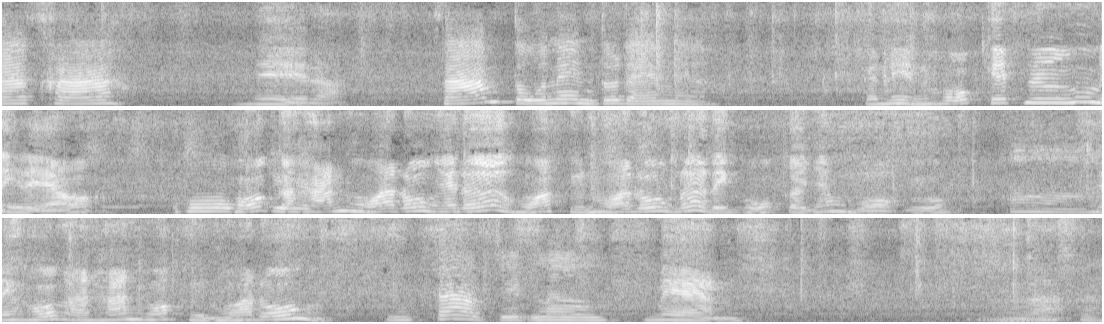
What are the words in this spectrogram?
นะคะนี่ล่ะสามตัวเน้นตัวใดแม่ ก็นี่หกเก็ตหนึ่งนี่แหล้วหกหกเจ็ก็ดหันหัวลงไงเด้อหัวขึ้นหัวลงเด้อเด็กหกก็ยังบอกอยู่อืมในหกก็หันหัวขึ้นหัวลงถึงเก้าเจ็ดหนึ่งแม่นนั่นล่ะค่ะ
